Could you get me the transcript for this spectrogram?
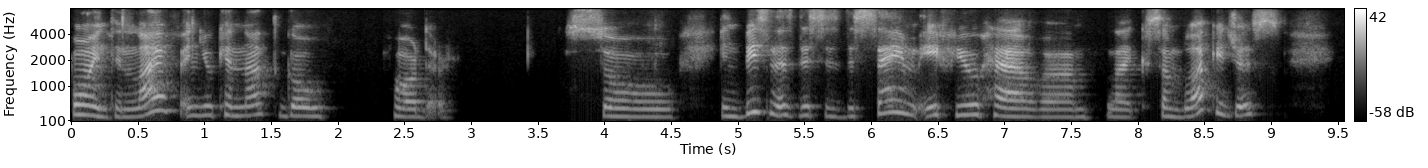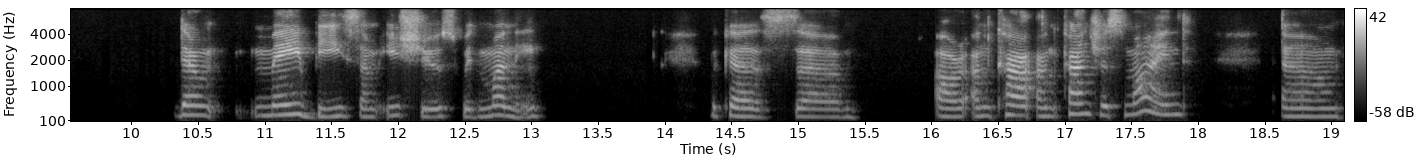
point in life and you cannot go further so in business this is the same. If you have um, like some blockages there may be some issues with money because um, our unco- unconscious mind um,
